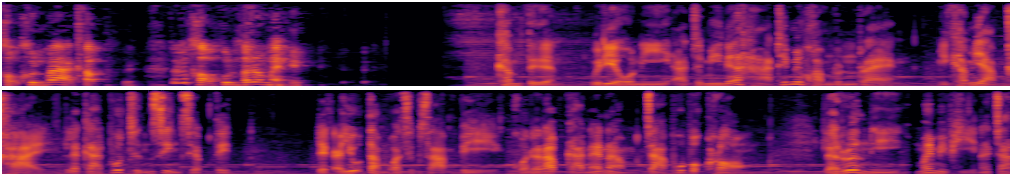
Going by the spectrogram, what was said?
ขอบคุณมากครับแล้วขอบคุณเขาทำไม คำเตือน วิดีโอนี้อาจจะมีเนื้อหาที่มีความรุนแรง มีคำหยาบคายและการพูดถึงสิ่งเสพติด เด็กอายุต่ำกว่า 13 ปี ควรได้รับการแนะนำจากผู้ปกครอง และเรื่องนี้ไม่มีผีนะจ๊ะ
